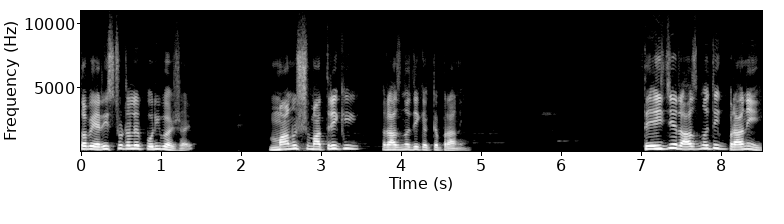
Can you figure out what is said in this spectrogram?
তবে অ্যারিস্টোটলের পরিভাষায়, মানুষ মাত্রই কি রাজনৈতিক একটা প্রাণী। তো এই যে রাজনৈতিক প্রাণী,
